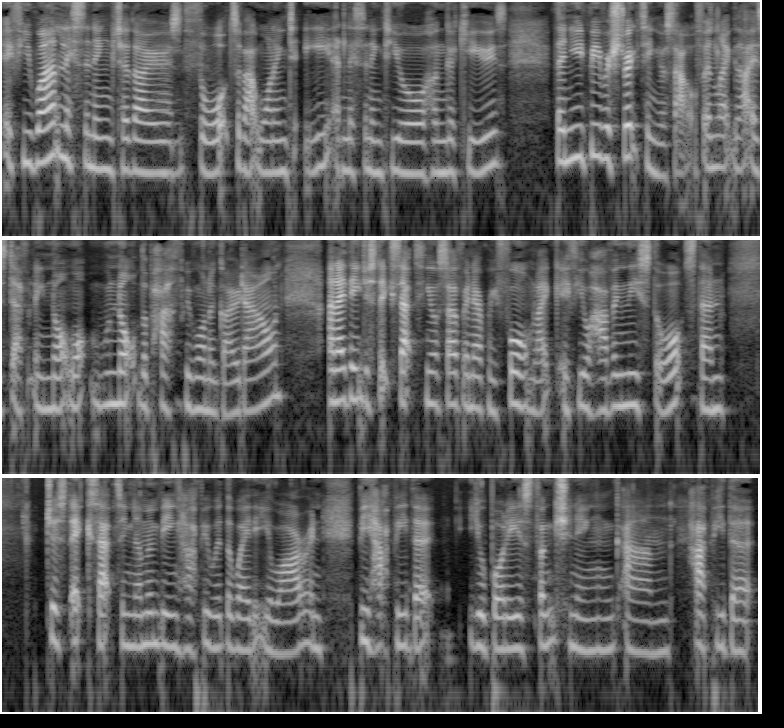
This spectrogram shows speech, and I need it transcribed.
if you weren't listening to those thoughts about wanting to eat and listening to your hunger cues then you'd be restricting yourself. And like that is definitely not what not the path we want to go down. And i think just accepting yourself in every form like if you're having these thoughts then just accepting them and being happy with the way that you are and be happy that your body is functioning and happy that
